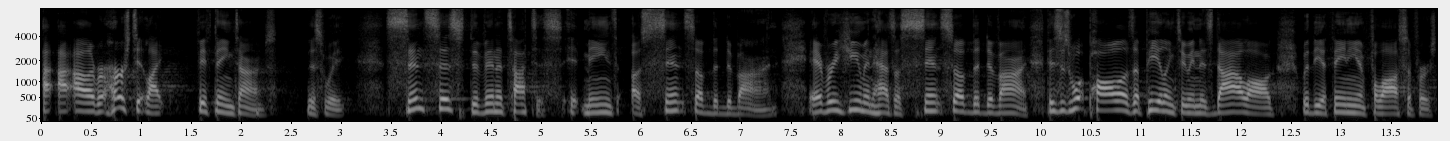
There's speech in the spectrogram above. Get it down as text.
I, I, I rehearsed it like 15 times this week. Sensus divinitatis. It means a sense of the divine. Every human has a sense of the divine. This is what Paul is appealing to in this dialogue with the Athenian philosophers.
